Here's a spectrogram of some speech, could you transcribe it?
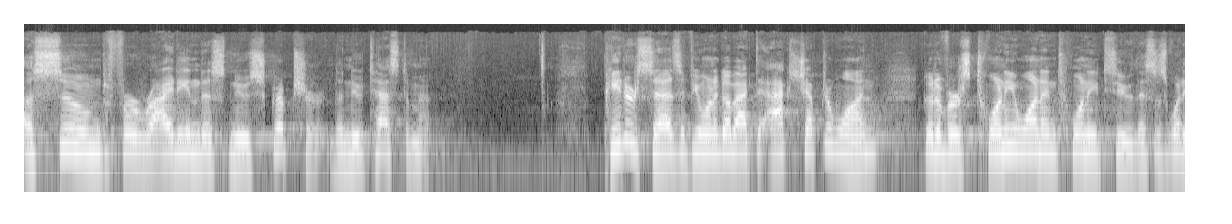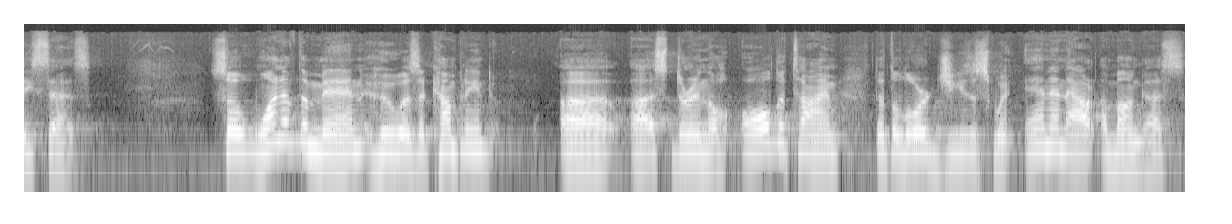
assumed for writing this new scripture, the New Testament. Peter says, if you want to go back to Acts chapter 1, go to verse 21 and 22. This is what he says. So, one of the men who was accompanied uh, us during the, all the time that the Lord Jesus went in and out among us,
